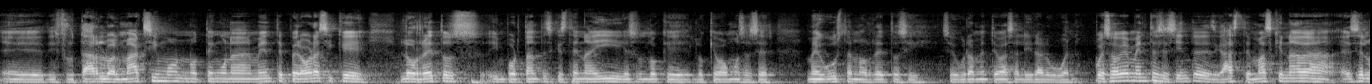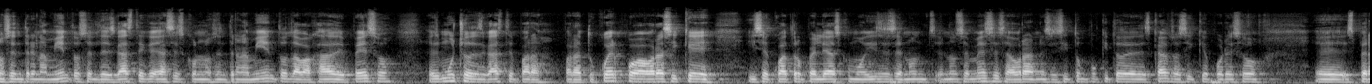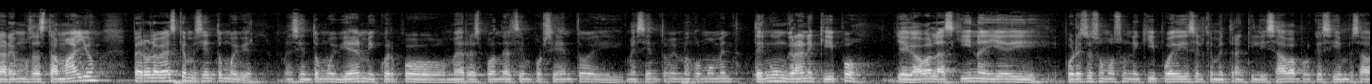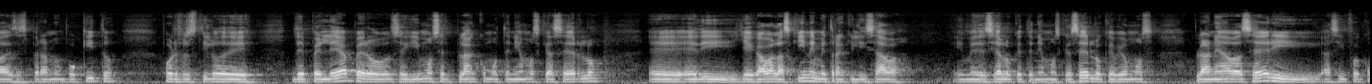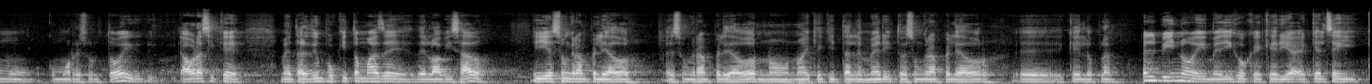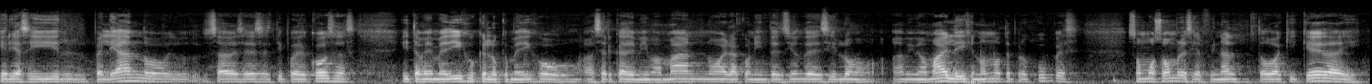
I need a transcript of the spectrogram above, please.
eh, disfrutarlo al máximo, no tengo nada en mente, pero ahora sí que los retos importantes que estén ahí, eso es lo que, lo que vamos a hacer. Me gustan los retos y seguramente va a salir algo bueno. Pues obviamente se siente desgaste, más que nada es en los entrenamientos, el desgaste que haces con los entrenamientos, la bajada de peso, es mucho desgaste para, para tu cuerpo. Ahora sí que hice cuatro peleas, como dices, en, en 11 meses, ahora necesito un poquito de descanso, así que por eso eh, esperaremos hasta mayo, pero la verdad es que me siento muy bien, me siento muy bien, mi cuerpo me responde al 100% y me siento en mi mejor momento. Tengo un gran equipo, llegaba a la esquina y Eddie, por eso somos un equipo, Eddie es el que me tranquilizaba porque sí empezaba a desesperarme un poquito por su estilo de, de pelea, pero seguimos el plan como teníamos que hacerlo. Eh, Eddie llegaba a la esquina y me tranquilizaba y me decía lo que teníamos que hacer, lo que habíamos planeado hacer y así fue como, como resultó y ahora sí que me tardé un poquito más de, de, lo avisado y es un gran peleador, es un gran peleador, no, no hay que quitarle mérito, es un gran peleador eh, lo Plan. Él vino y me dijo que, quería, que él quería seguir peleando, sabes, ese tipo de cosas. Y también me dijo que lo que me dijo acerca de mi mamá no era con intención de decirlo a mi mamá. Y le dije, no, no te preocupes, somos hombres y al final todo aquí queda y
